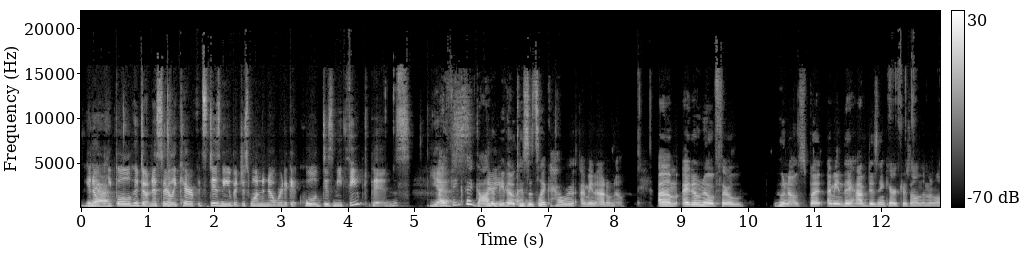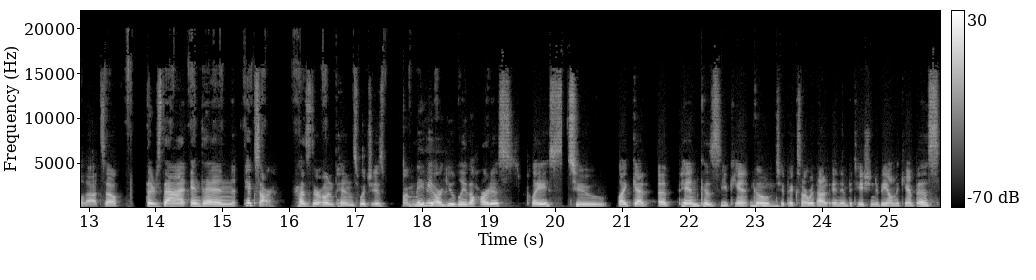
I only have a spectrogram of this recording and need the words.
you know, Yeah. people who don't necessarily care if it's Disney but just want to know where to get cool Disney themed pins. Yeah, I think they gotta There you be though, because it's like how are I mean, I don't know. Um, I don't know if they're who knows, but I mean they have Disney characters on them and all that. So there's that, and then Pixar has their own pins, which is maybe arguably the hardest place to like get a pin because you can't go Mhm. to Pixar without an invitation to be on the campus.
